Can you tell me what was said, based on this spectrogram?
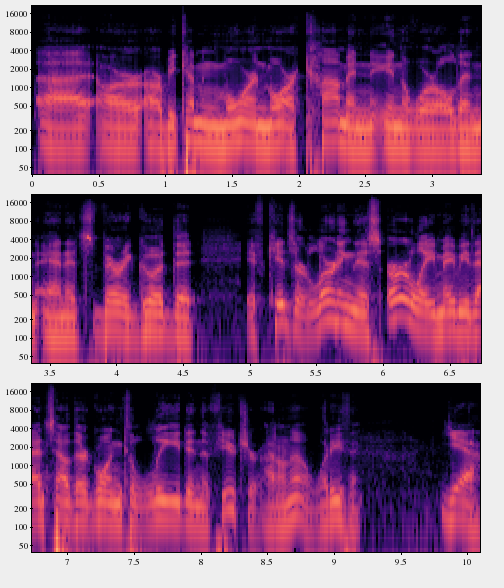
uh, are are becoming more and more common in the world, and and it's very good that if kids are learning this early, maybe that's how they're going to lead in the future. I don't know. What do you think? Yeah,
